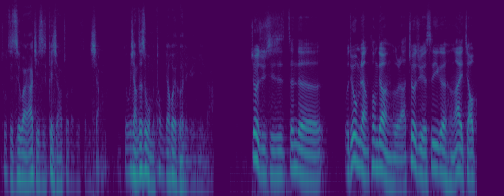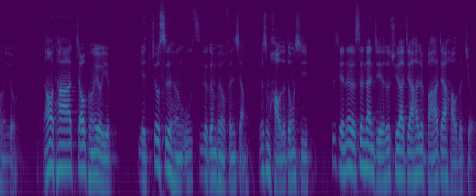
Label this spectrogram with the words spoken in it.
除此之外，他其实更想要做到就是分享嘛。所以我想这是我们痛调会合的原因啊。旧局其实真的，我觉得我们俩痛调很合啦。旧局也是一个很爱交朋友，然后他交朋友也也就是很无私的跟朋友分享，有什么好的东西。之前那个圣诞节的时候去他家，他就把他家好的酒，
